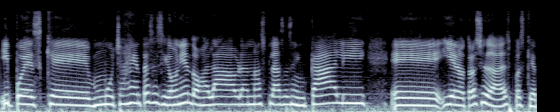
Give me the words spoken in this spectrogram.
y pues que mucha gente se siga uniendo, ojalá abran más plazas en Cali eh, y en otras ciudades, pues que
